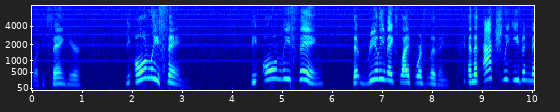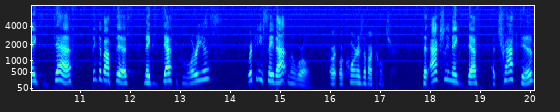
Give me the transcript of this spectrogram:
for us. He's saying here, the only thing, the only thing that really makes life worth living and that actually even makes death, think about this, makes death glorious. Where can you say that in the world or, or corners of our culture? That actually makes death attractive?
